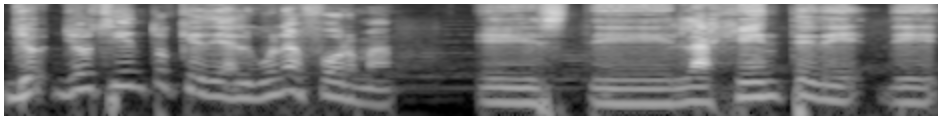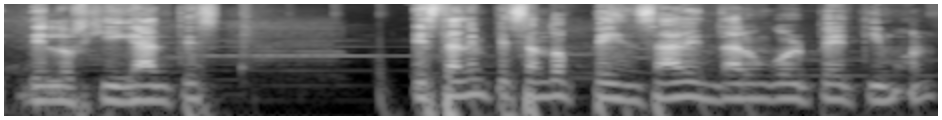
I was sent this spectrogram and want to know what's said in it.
Yo, yo siento que de alguna forma este, la gente de, de- de los gigantes están empezando a pensar en dar un golpe de timón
